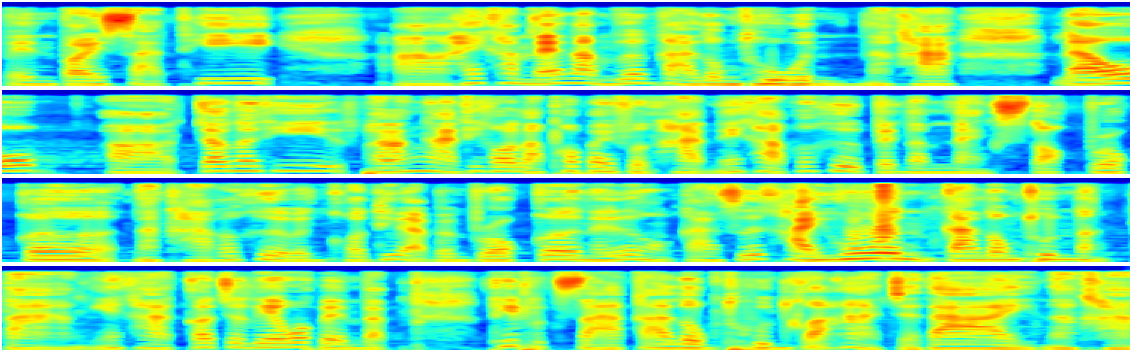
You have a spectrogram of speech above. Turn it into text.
เป็นบริษัทที่ให้คำแนะนำเรื่องการลงทุนนะคะ แล้วเจ้าหน้าที่พนักงานที่เขารับเข้าไปฝึกหัดนี่ค่ะก็คือเป็นตำแหน่ง stock broker นะคะก็คือเป็นคนที่แบบเป็น broker ในเรื่องของการซื้อขายหุ้นการลงทุนต่างๆเนี่ยค่ะก็จะเรียกว่าเป็นแบบที่ปรึกษาการลงทุนก็อาจจะได้นะคะ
